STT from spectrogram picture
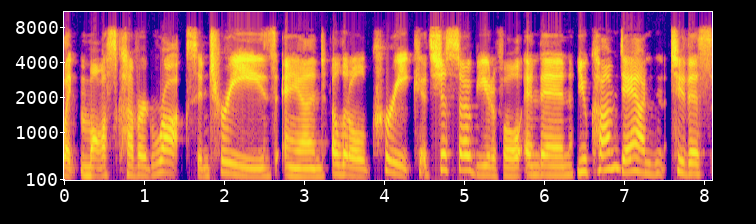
like moss covered rocks and trees and a little creek. It's just so beautiful. And then you come down to this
